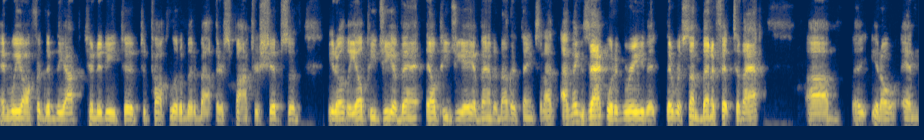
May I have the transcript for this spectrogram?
and we offered them the opportunity to to talk a little bit about their sponsorships of you know the LPG event, LPGA event, and other things. And I, I think Zach would agree that there was some benefit to that um, uh, you know, and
